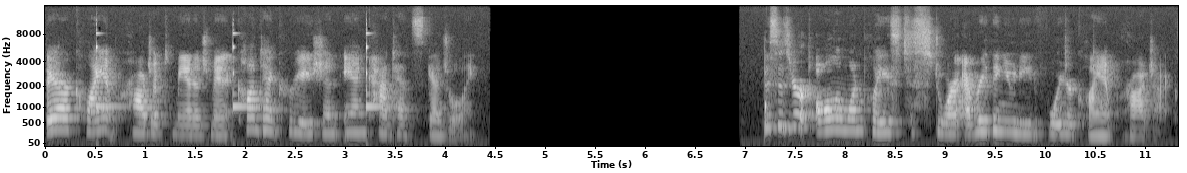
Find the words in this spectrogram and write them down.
They are client project management, content creation, and content scheduling. This is your all-in-one place to store everything you need for your client projects.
